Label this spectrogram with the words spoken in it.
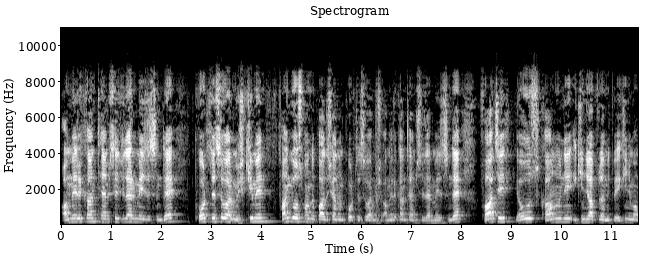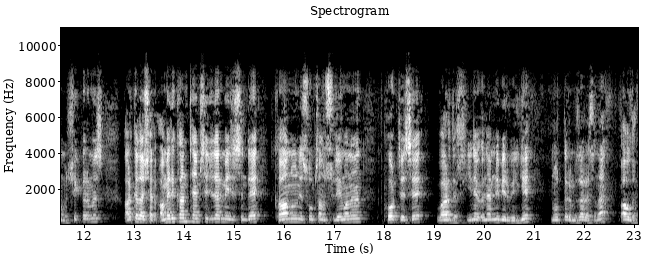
Amerikan Temsilciler Meclisi'nde portresi varmış. Kimin? Hangi Osmanlı padişahının portresi varmış Amerikan Temsilciler Meclisi'nde? Fatih, Yavuz, Kanuni, 2. Abdülhamit ve 2. Mahmut şıklarımız. Arkadaşlar Amerikan Temsilciler Meclisi'nde Kanuni Sultan Süleyman'ın portresi vardır. Yine önemli bir bilgi notlarımız arasına aldık.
